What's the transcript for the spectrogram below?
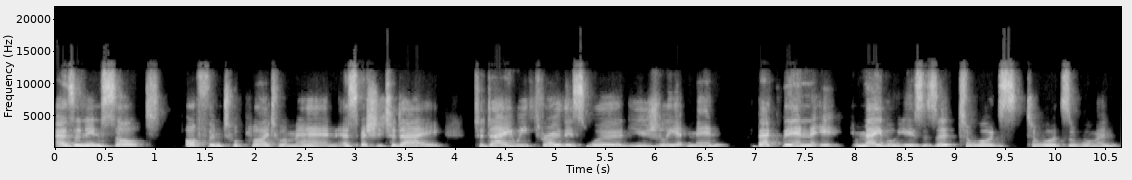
as an insult often to apply to a man, especially today. Today, we throw this word usually at men back then it, Mabel uses it towards towards a woman.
